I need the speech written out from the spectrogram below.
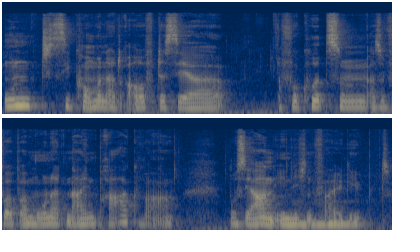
Und sie kommen drauf, dass er vor kurzem, also vor ein paar Monaten in Prag war, wo es ja einen ähnlichen mhm. Fall gibt.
